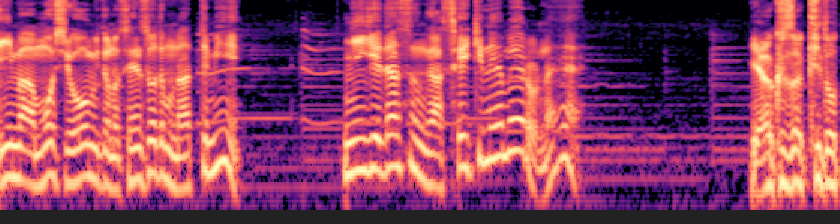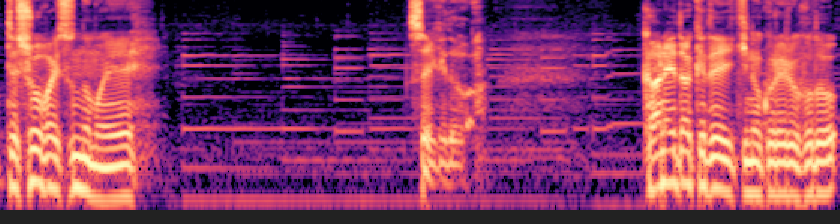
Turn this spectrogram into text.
今もし近江との戦争でもなってみ逃げ出すんが関の山やろなヤクザ気取って商売すんのもええ。せやけど金だけで生き残れるほど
